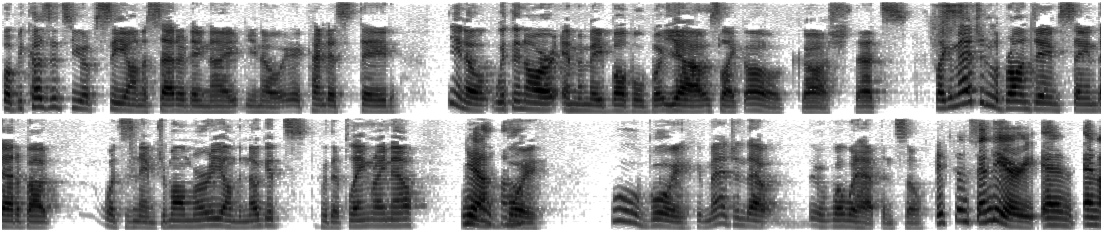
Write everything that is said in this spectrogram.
But because it's UFC on a Saturday night, you know, it kind of stayed, you know, within our MMA bubble. But yeah, I was like, oh gosh, that's like imagine LeBron James saying that about what's his name, Jamal Murray on the Nuggets, who they're playing right now. Yeah, uh-huh. boy, oh boy, imagine that what would happen. So it's incendiary, and and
